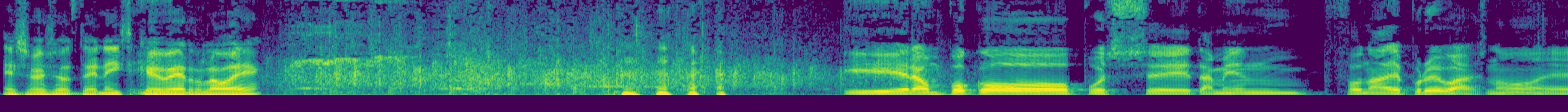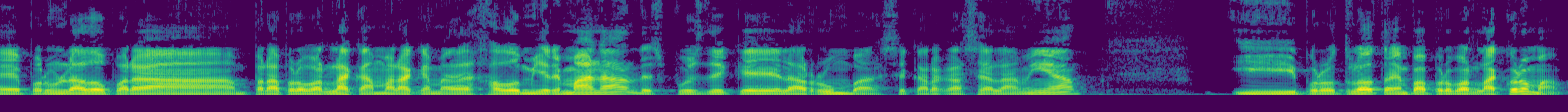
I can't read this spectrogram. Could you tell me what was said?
Eso, eso, tenéis que verlo, ¿eh? Y era un poco, pues eh, también zona de pruebas, ¿no? Eh, por un lado, para, para, probar la cámara que me ha dejado mi hermana después de que la rumba se cargase a la mía. Y por otro lado, también para probar la croma.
